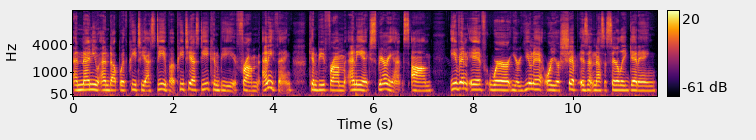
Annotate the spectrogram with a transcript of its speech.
and then you end up with PTSD. But PTSD can be from anything, can be from any experience. Um, even if where your unit or your ship isn't necessarily getting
